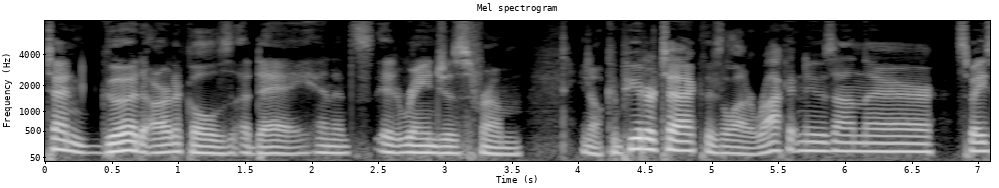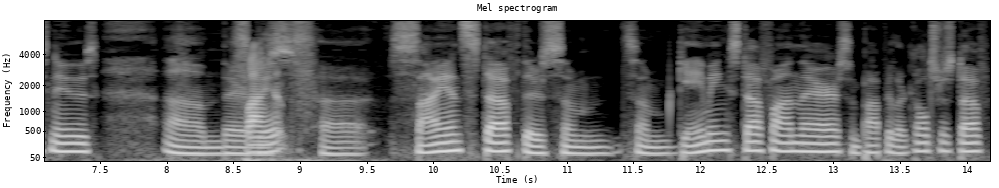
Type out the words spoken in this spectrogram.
10 good articles a day and it's it ranges from you know computer tech. There's a lot of rocket news on there, space news. Um, there's science, uh, science stuff. There's some some gaming stuff on there, some popular culture stuff.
